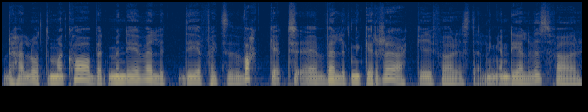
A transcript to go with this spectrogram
det här låter makabert men det är, väldigt, det är faktiskt vackert. Eh, väldigt mycket rök i föreställningen. Delvis för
